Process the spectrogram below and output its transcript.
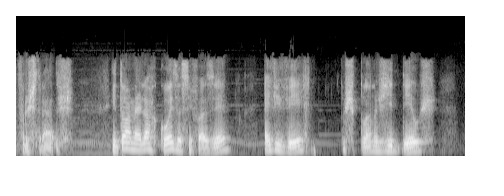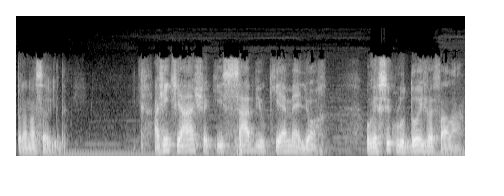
frustrados. Então a melhor coisa a se fazer é viver os planos de Deus para a nossa vida. A gente acha que sabe o que é melhor. O versículo 2 vai falar:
